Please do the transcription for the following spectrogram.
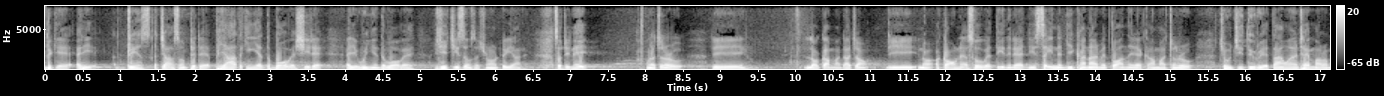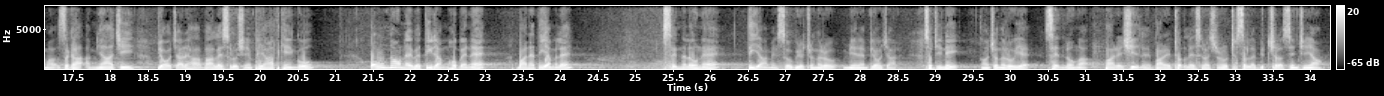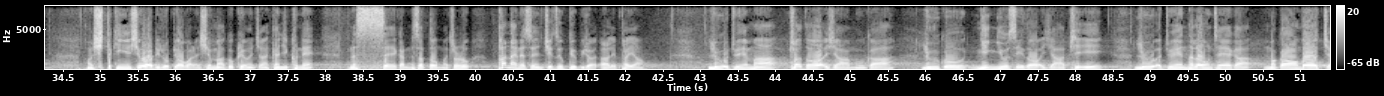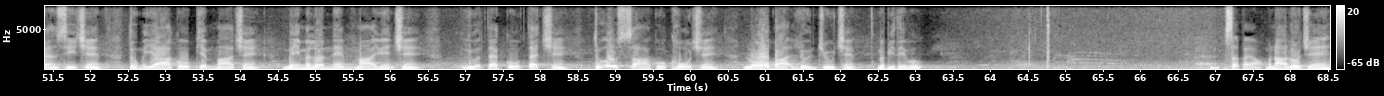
တကယ်အဲ့ဒီအတွင်းအကြဆုံးဖြစ်တဲ့ဘုရားသခင်ရဲ့သဘောပဲရှိတဲ့အဲ့ဒီဝိညာဉ်သဘောပဲအရေးကြီးဆုံးဆိုကျွန်တော်တို့တွေ့ရတယ်။ဆိုတော့ဒီနေ့ကျွန်တော်တို့ဒီ လောကမှာဒါကြောင့်ဒီနော်အကောင့်နဲ့အဆိုးပဲတည်နေတဲ့ဒီစိတ်နဲ့ဒီခန္ဓာနဲ့သွားနေတဲ့အခါမှာကျွန်တော်တို့ယုံကြည်သူတွေအတိုင်းဝိုင်းအထက်မှာတော့မှစကားအများကြီးပြောကြတဲ့ဟာဘာလဲဆိုလို့ရှိရင်ဘုရားသခင်ကိုအုံနောက်နဲ့ပဲတည်တာမဟုတ်ပဲနဲ့ဘာနဲ့တည်ရမလဲစိတ်နှလုံးနဲ့တည်ရမယ်ဆိုပြီးတော့ကျွန်တော်တို့အမြဲတမ်းပြောကြတယ်ဆိုတော့ဒီနေ့နော်ကျွန်တော်တို့ရဲ့စိတ်နှလုံးကဘာတွေရှိတယ်လဲဘာတွေထွက်တယ်လဲဆိုတော့ကျွန်တော်တို့ဆက်လက်ပြီးချက်လက်ဆင်ခြင်ရအောင် တခင်ယေရှုတော်ဒီလိုပြောပါတယ်ရှင်မာကုခရစ်ဝင်ကျမ်းခန်းကြီး9 20က23မှာကျွန်တော်တို့ဖတ်နိုင်တယ်ဆိုရင်ယေရှုပြုပြီးတော့အဲ့ဒါလေးဖတ်ရအောင်လူအတွင်းမှာထွက်သောအရာမူကားလူကိုညစ်ညူးစေသောအရာဖြစ်၏လူအတွင်းနှလုံးထဲကမကောင်းသောကြံစီခြင်းသူ့မယားကိုပြစ်မှားခြင်းမိမလွတ်နှင့်မှားယွင်းခြင်းလူအသက်ကိုတတ်ခြင်းသူဥစ္စာကိုခိုးခြင်းလောဘလွန်ကျူးခြင်းမပြီးသေးဘူး ဆက်ဖက်အောင်မနာလိုခြင်း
